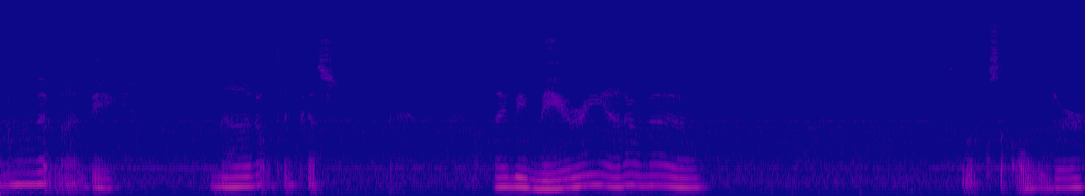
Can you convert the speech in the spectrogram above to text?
oh, that might be, no, I don't think that's, maybe Mary, I don't know. This looks older.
